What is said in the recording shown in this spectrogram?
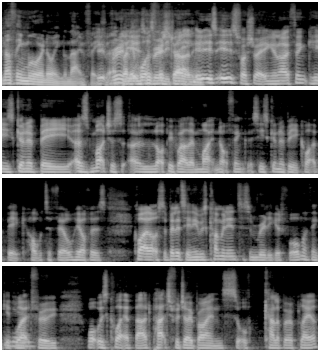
nothing more annoying than that in FIFA. It really but it is was really frustrating. bad. It is, it is frustrating, and I think he's going to be as much as a lot of people out there might not think this. He's going to be quite a big hole to fill. He offers quite a lot of stability, and he was coming into some really good form. I think he'd Yeah. worked through what was quite a bad patch for Joe Bryan's sort of caliber of player,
